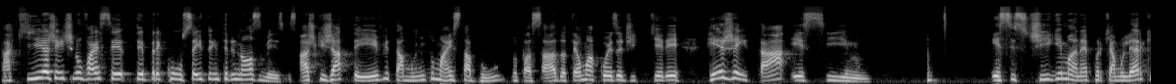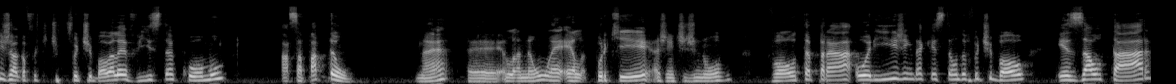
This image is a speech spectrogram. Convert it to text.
Aqui a gente não vai ser, ter preconceito entre nós mesmos. Acho que já teve, tá muito mais tabu no passado, até uma coisa de querer rejeitar esse esse estigma, né? Porque a mulher que joga futebol ela é vista como a sapatão, né? É, ela não é ela, porque a gente de novo volta para a origem da questão do futebol, exaltar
